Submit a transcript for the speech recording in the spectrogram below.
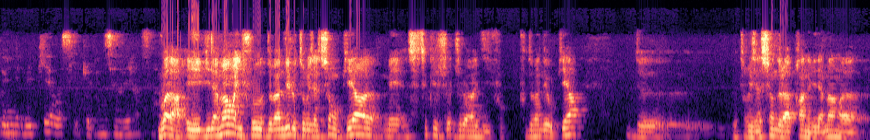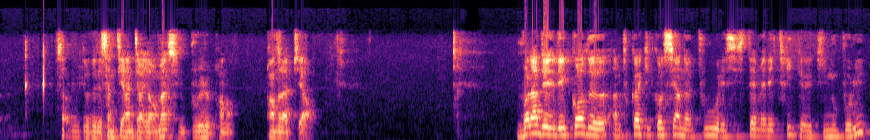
Réunir des pierres aussi, qu'elles vont servir à ça. Voilà, et évidemment, il faut demander l'autorisation aux pierres, mais c'est ce que je, leur ai dit, il faut, demander aux pierres de l'autorisation de la prendre, évidemment. Euh, ça, vous devez le sentir intérieurement si vous pouvez le prendre, prendre la pierre. Voilà des, codes, en tout cas, qui concernent tous les systèmes électriques qui nous polluent.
